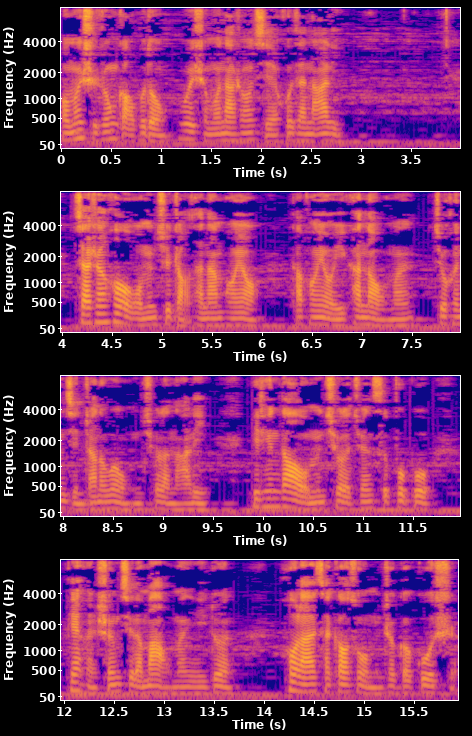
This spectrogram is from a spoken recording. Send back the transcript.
我们始终搞不懂为什么那双鞋会在哪里。下山后，我们去找她男朋友，她朋友一看到我们就很紧张地问我们去了哪里。一听到我们去了捐丝瀑布。便很生气地骂我们一顿，后来才告诉我们这个故事：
